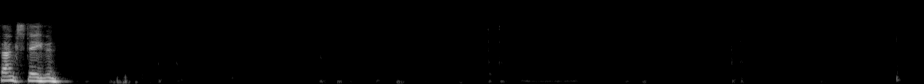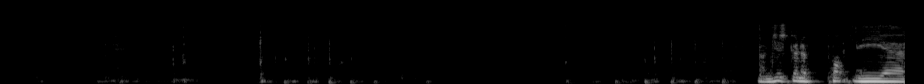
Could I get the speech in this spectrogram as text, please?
Thanks, Stephen. I'm just going to pop the uh,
